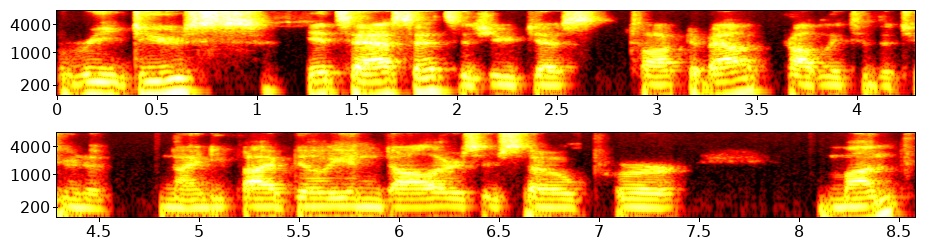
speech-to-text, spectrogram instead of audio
reduce its assets, as you just talked about, probably to the tune of $95 billion or so per month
